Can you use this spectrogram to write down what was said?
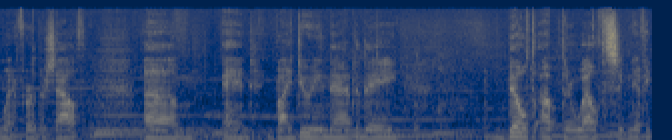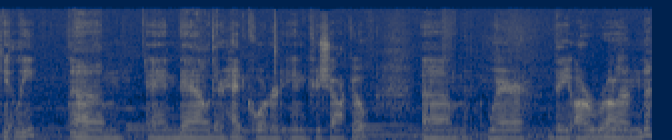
went further south. Um, and by doing that, they built up their wealth significantly. Um, and now they're headquartered in Kushako, um, where they are run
